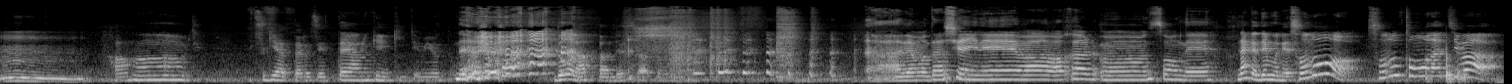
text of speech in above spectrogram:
うん。ははーみたいな。次やったら絶対あの件聞いてみようと思って。どうなったんですかとあーでも確かにね。まあわかる。うんそうね。なんかでもねそのその友達は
